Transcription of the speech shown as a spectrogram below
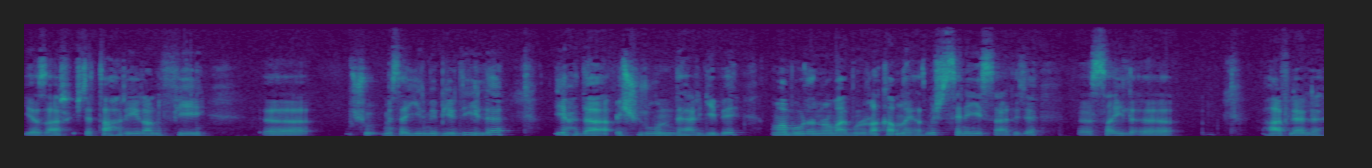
yazar. İşte tahriran fi e, şu mesela 21 değil de ihda eşrun der gibi. Ama burada normal bunu rakamla yazmış. Seneyi sadece e, sayı e, harflerle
